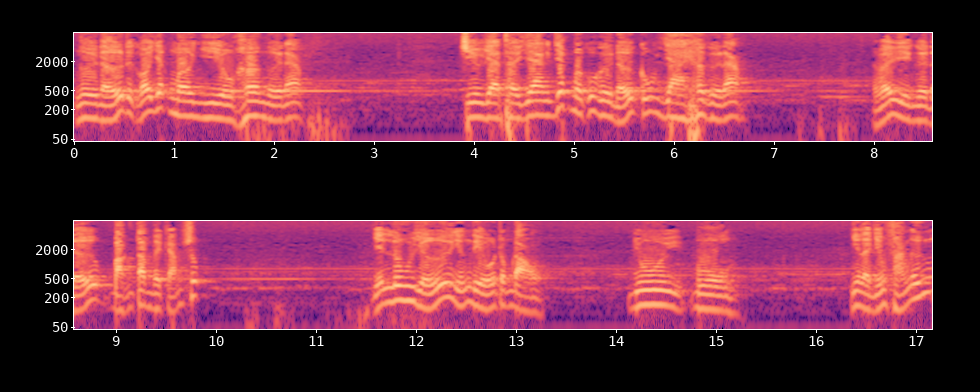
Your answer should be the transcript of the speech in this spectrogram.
Người nữ thì có giấc mơ nhiều hơn người nam chiều dài thời gian giấc mơ của người nữ cũng dài hơn người nam. Bởi vì người nữ bận tâm về cảm xúc để lưu giữ những điều ở trong đầu, vui, buồn, như là những phản ứng,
